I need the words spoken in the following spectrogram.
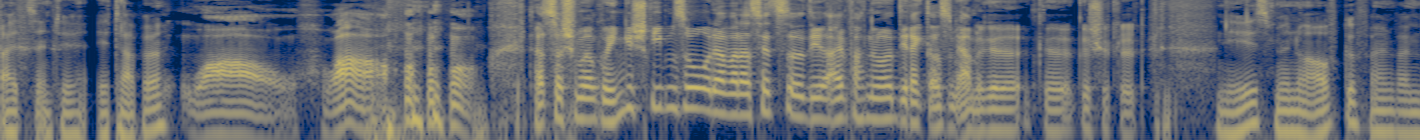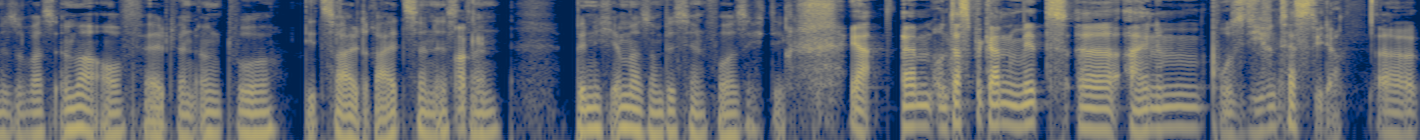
13. Etappe. Wow, wow. hast du das schon mal irgendwo hingeschrieben so oder war das jetzt äh, dir einfach nur direkt aus dem Ärmel ge ge geschüttelt? Nee, ist mir nur aufgefallen, weil mir sowas immer auffällt, wenn irgendwo die Zahl 13 ist, okay. dann bin ich immer so ein bisschen vorsichtig. Ja, ähm, und das begann mit äh, einem positiven Test wieder. Äh,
